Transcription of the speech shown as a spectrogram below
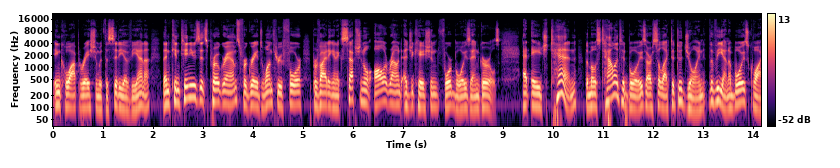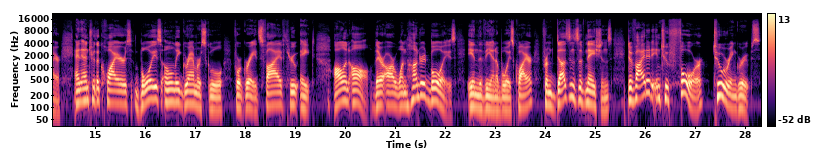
in cooperation with the city of Vienna, then continues its programs for grades 1 through 4, providing an exceptional all around education for boys and girls. At age 10, the most talented boys are selected to join the Vienna Boys Choir and enter the choir's boys only grammar school for grades 5 through 8. All in all, there are 100 boys in the Vienna Boys Choir from dozens of nations, divided into four touring groups.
